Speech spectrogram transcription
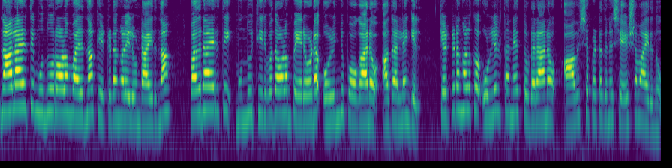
നാലായിരത്തി മുന്നൂറോളം വരുന്ന കെട്ടിടങ്ങളിൽ ഉണ്ടായിരുന്ന പതിനായിരത്തി മുന്നൂറ്റി ഇരുപതോളം പേരോട് ഒഴിഞ്ഞു പോകാനോ അതല്ലെങ്കിൽ കെട്ടിടങ്ങൾക്ക് ഉള്ളിൽ തന്നെ തുടരാനോ ആവശ്യപ്പെട്ടതിനു ശേഷമായിരുന്നു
